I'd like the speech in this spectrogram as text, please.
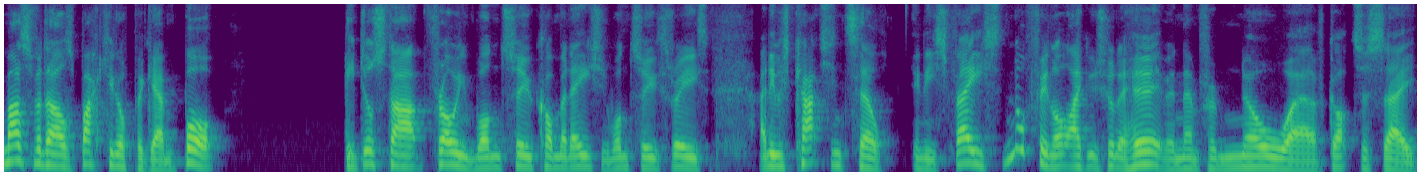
Masvidal's backing up again, but he does start throwing one, two combination, one, two, threes, and he was catching Till in his face. Nothing looked like it was going to hurt him. And then from nowhere, I've got to say,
